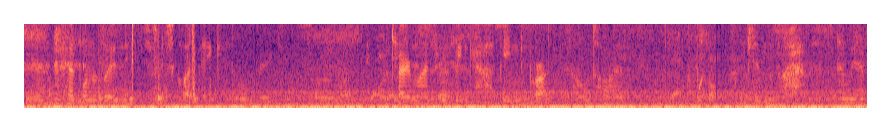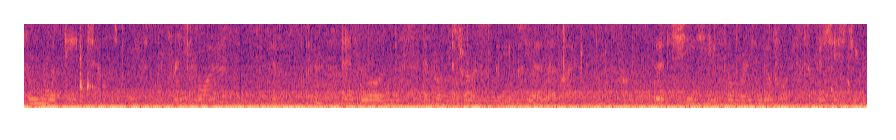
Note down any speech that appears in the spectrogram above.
Yeah, we had one of those each, which is quite big. Bear in mind we've been caffeine deprived this whole time. We're freaking Zazd. And we're having more details, but we have to be pretty quiet. Trying to sleep, so they're like, that she keeps on raising her voice because she's stupid.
